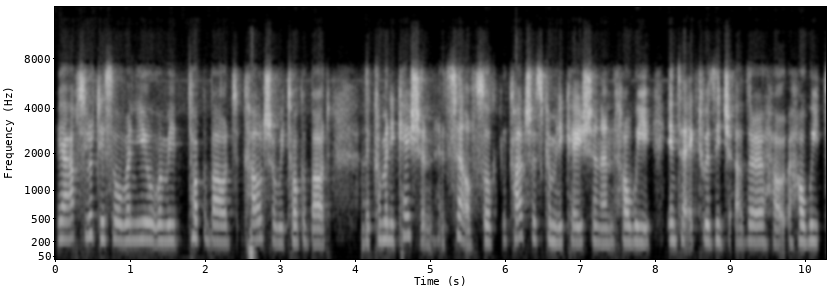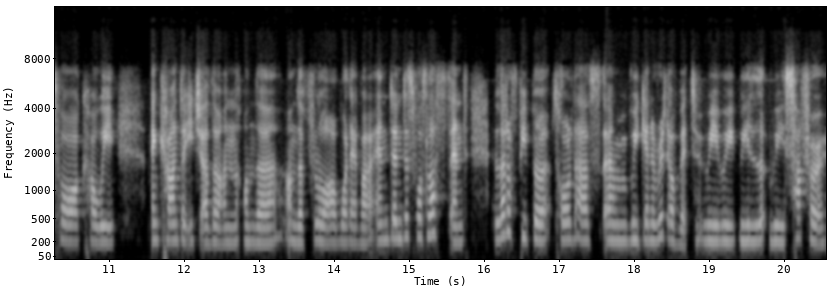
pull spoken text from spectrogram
yeah, absolutely. So when you when we talk about culture, we talk about the communication itself. So culture is communication and how we interact with each other, how how we talk, how we encounter each other on on the on the floor or whatever. And then this was lost and a lot of people told us um, we get rid of it. We, we we we suffer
